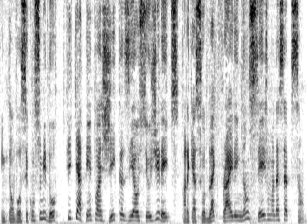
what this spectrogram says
Então você consumidor, fique atento às dicas e aos seus direitos para que a sua Black Friday não seja uma decepção.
